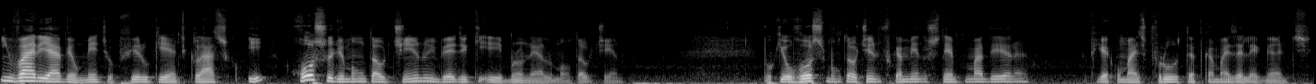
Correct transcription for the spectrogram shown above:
invariavelmente eu prefiro o Chianti Clássico e Rosso de Montaltino em vez de Brunello Montaltino. Porque o Rosso Montaltino fica menos tempo em madeira, fica com mais fruta, fica mais elegante.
